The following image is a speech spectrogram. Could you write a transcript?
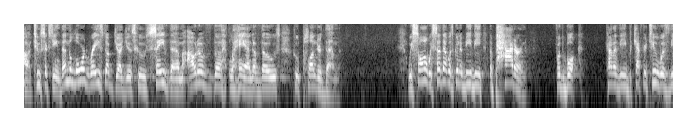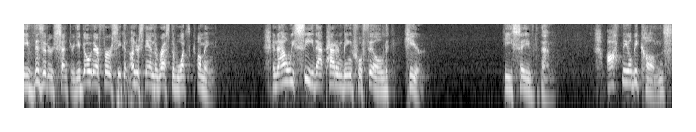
Uh, 216 then the lord raised up judges who saved them out of the hand of those who plundered them. We saw we said that was going to be the, the pattern for the book. Kind of the chapter 2 was the visitor center. You go there first so you can understand the rest of what's coming. And now we see that pattern being fulfilled here. He saved them. Othniel becomes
